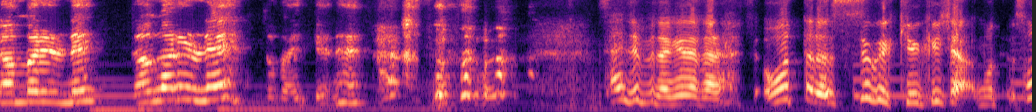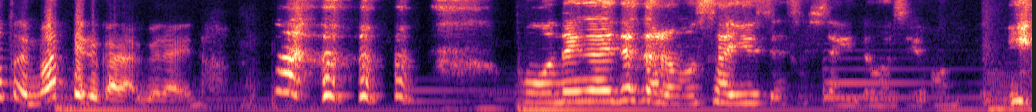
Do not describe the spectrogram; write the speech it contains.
頑張れるね、頑張れるね。とか言ってね。そうそう。30分だけだから終わったらすぐ救急車。もう外で待ってるからぐらいの。もうお願いだからもう最優先させてあげてほしい、本当に。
